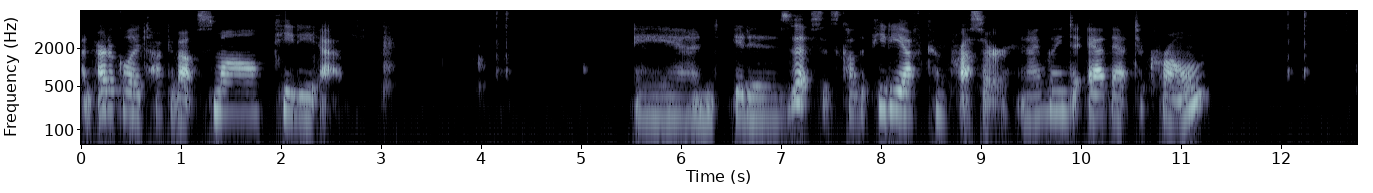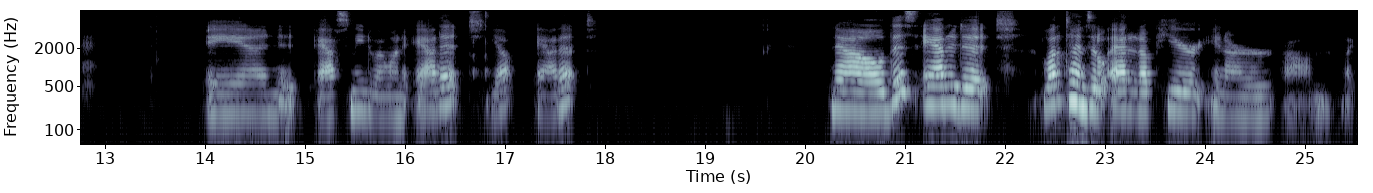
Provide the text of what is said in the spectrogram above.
an article I talked about small PDF and it is this. It's called the PDF compressor and I'm going to add that to Chrome and it asks me do I want to add it? Yep, add it. Now this added it, a lot of times it'll add it up here in our um, like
